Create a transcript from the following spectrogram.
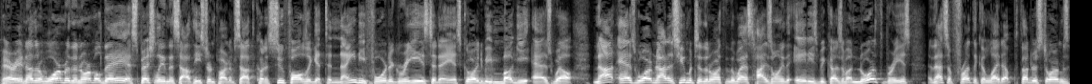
Perry, another warmer than normal day, especially in the southeastern part of South Dakota. Sioux Falls will get to 94 degrees today. It's going to be muggy as well. Not as warm, not as humid to the north and the west. Highs only the 80s because of a north breeze, and that's a front that could light up thunderstorms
